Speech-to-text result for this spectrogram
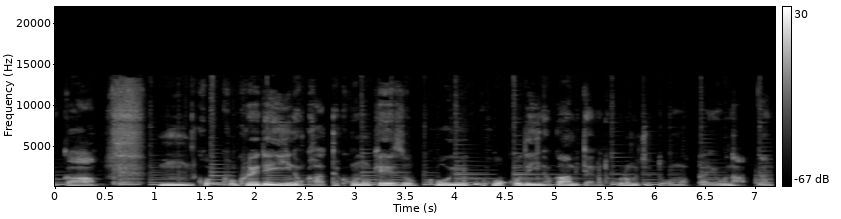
うか、うん、ここれでいいのかって、この継続、こういう方向でいいのかみたいなところもちょっと思ったような、あのー、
